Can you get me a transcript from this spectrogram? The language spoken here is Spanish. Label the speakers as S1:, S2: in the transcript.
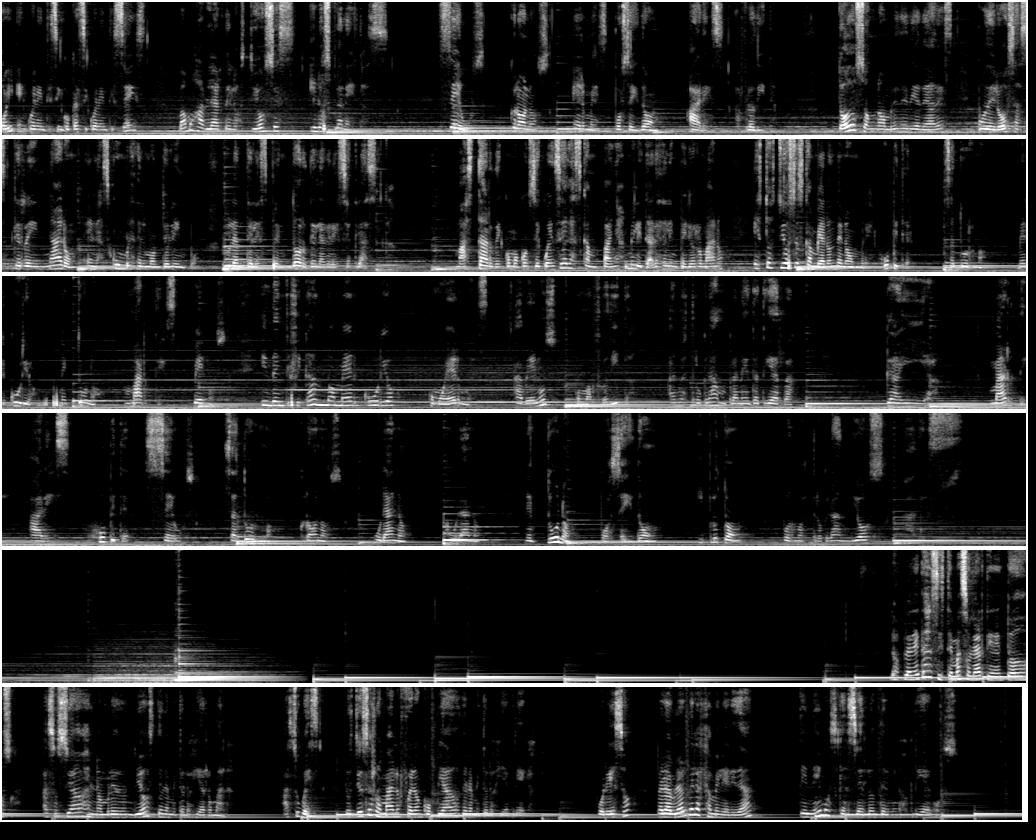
S1: Hoy en 45 casi 46 vamos a hablar de los dioses y los planetas. Zeus, Cronos, Hermes, Poseidón, Ares, Afrodita. Todos son nombres de deidades poderosas que reinaron en las cumbres del Monte Olimpo durante el esplendor de la Grecia clásica. Más tarde, como consecuencia de las campañas militares del Imperio Romano, estos dioses cambiaron de nombre. Júpiter, Saturno, Mercurio, Neptuno, Martes, Venus, identificando a Mercurio como Hermes, a Venus como Afrodita, a nuestro gran planeta Tierra, Gaia, Marte, Ares, Júpiter, Zeus, Saturno, Cronos, Urano, Urano, Neptuno, Poseidón y Plutón por nuestro gran Dios Hades. Los planetas del sistema solar tienen todos asociados el nombre de un dios de la mitología romana. A su vez, los dioses romanos fueron copiados de la mitología griega. Por eso, para hablar de la familiaridad, tenemos que hacerlo en términos griegos.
